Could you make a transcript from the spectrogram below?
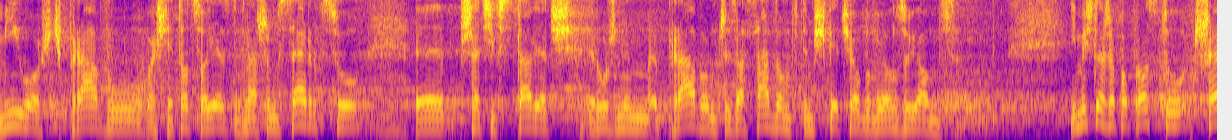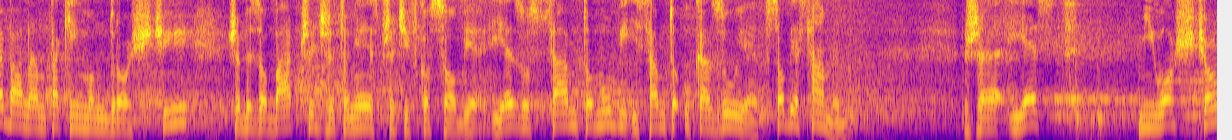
miłość prawu, właśnie to, co jest w naszym sercu, y, przeciwstawiać różnym prawom czy zasadom w tym świecie obowiązującym. I myślę, że po prostu trzeba nam takiej mądrości, żeby zobaczyć, że to nie jest przeciwko sobie. Jezus sam to mówi i sam to ukazuje w sobie samym, że jest miłością,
